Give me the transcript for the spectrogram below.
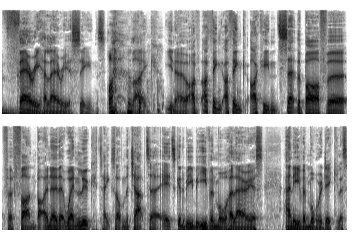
very hilarious scenes. like you know, I, I think I think I can set the bar for for fun, but I know that when Luke takes on the chapter, it's going to be even more hilarious and even more ridiculous.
